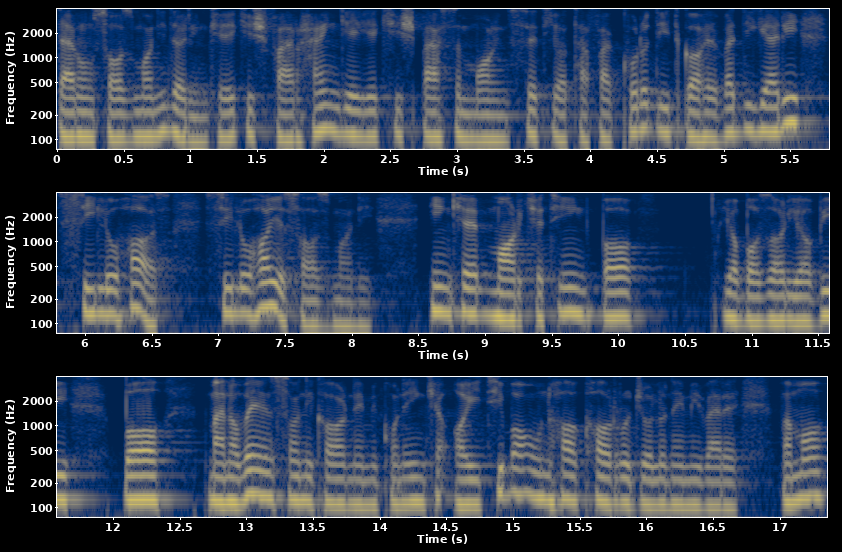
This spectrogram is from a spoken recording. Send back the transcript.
در اون سازمانی داریم که یکیش فرهنگ یکیش بحث mindset یا تفکر و دیدگاهه و دیگری سیلوهاست سیلوهای سازمانی. اینکه marketing با یا بازاریابی با منابع انسانی کار نمی‌کنه. اینکه IT با اونها کار رو جلو نمی‌بره و ما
